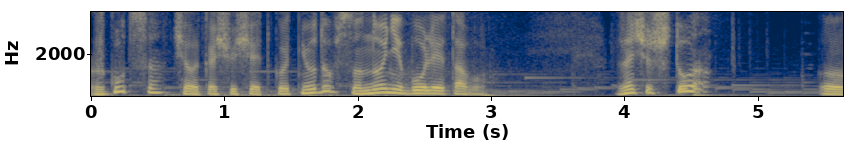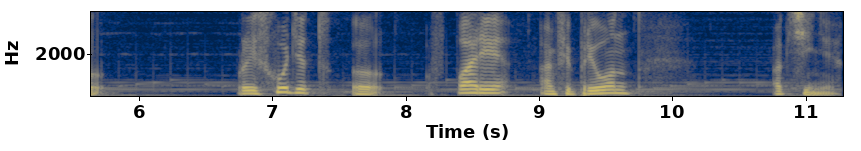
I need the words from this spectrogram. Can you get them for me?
жгутся, человек ощущает какое-то неудобство, но не более того. Значит, что э, происходит э, в паре амфиприон актиния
